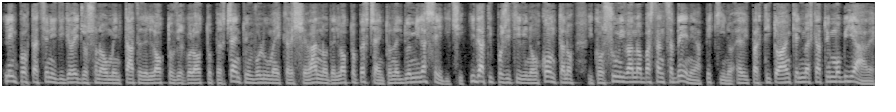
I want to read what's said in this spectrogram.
le importazioni di greggio sono aumentate dell'8,8% in volume e cresceranno cresceranno dell'8% nel 2016. I dati positivi non contano, i consumi vanno abbastanza bene, a Pechino è ripartito anche il mercato immobiliare.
